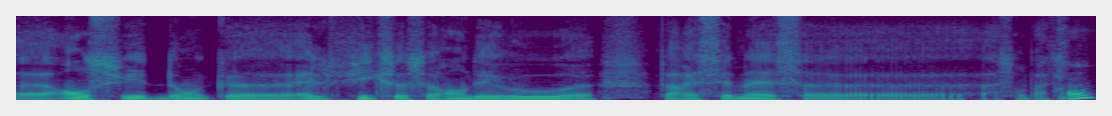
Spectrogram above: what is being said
Euh, ensuite, donc, euh, elle fixe ce rendez-vous par SMS à son patron.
